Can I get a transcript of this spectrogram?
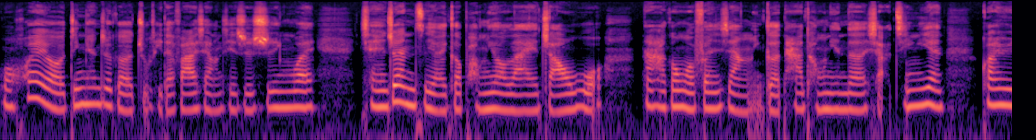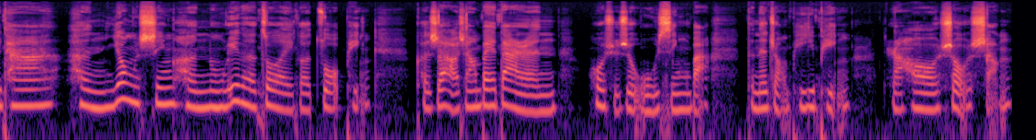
我会有今天这个主题的发想，其实是因为前一阵子有一个朋友来找我。那他跟我分享一个他童年的小经验，关于他很用心、很努力的做了一个作品，可是好像被大人或许是无心吧的那种批评，然后受伤。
